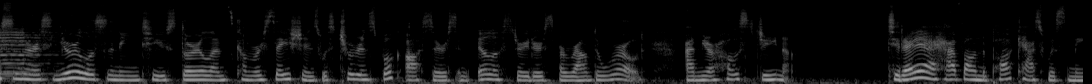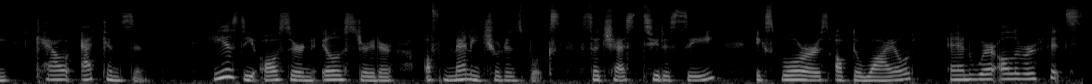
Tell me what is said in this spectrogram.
Listeners. You're listening to Storyland's conversations with children's book authors and illustrators around the world. I'm your host, Gina. Today, I have on the podcast with me Cale Atkinson. He is the author and illustrator of many children's books, such as To the Sea, Explorers of the Wild, and Where Oliver Fits.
